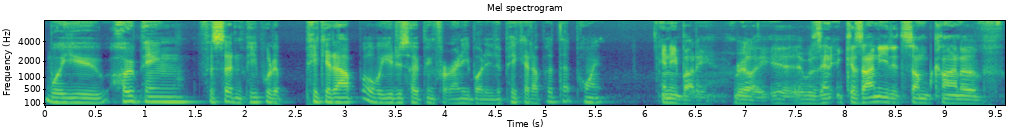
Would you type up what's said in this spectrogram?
were you hoping for certain people to pick it up, or were you just hoping for anybody to pick it up at that point? Anybody, really. It, it was because I needed some kind of,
